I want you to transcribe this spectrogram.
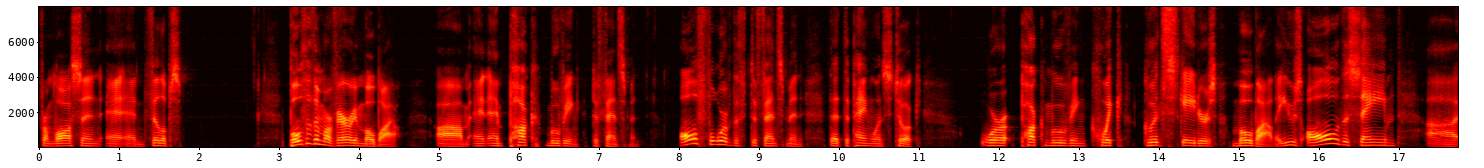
from Lauzon and, and Phillips, both of them are very mobile um, and, and puck moving defensemen. All four of the defensemen that the Penguins took were puck moving, quick, good skaters, mobile. They use all the same uh,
